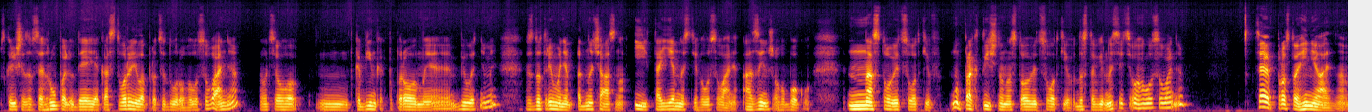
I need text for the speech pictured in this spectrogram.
скоріше за все, група людей, яка створила процедуру голосування оцього в кабінках паперовими бюлетнями з дотриманням одночасно і таємності голосування, а з іншого боку, на 100%, ну практично на 100% достовірності цього голосування. Це просто геніально.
